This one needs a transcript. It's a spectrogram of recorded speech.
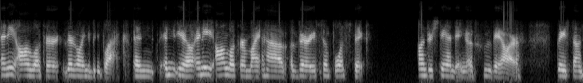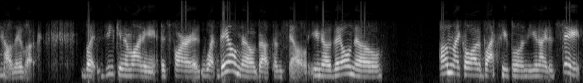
any onlooker, they're going to be black. And and you know, any onlooker might have a very simplistic understanding of who they are based on how they look. But Zeke and Amani, as far as what they'll know about themselves, you know, they'll know unlike a lot of black people in the United States,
